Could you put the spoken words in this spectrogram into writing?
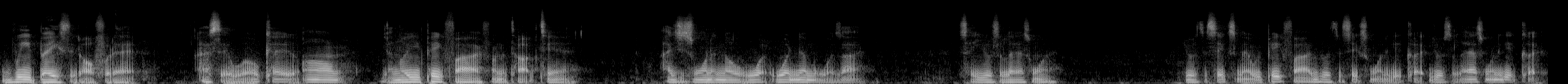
we based it off of that. I said, well, okay, um, I know you picked five from the top ten. I just want to know what what number was I? Say you was the last one. You was the sixth man. We picked five. You was the sixth one to get cut. You was the last one to get cut.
